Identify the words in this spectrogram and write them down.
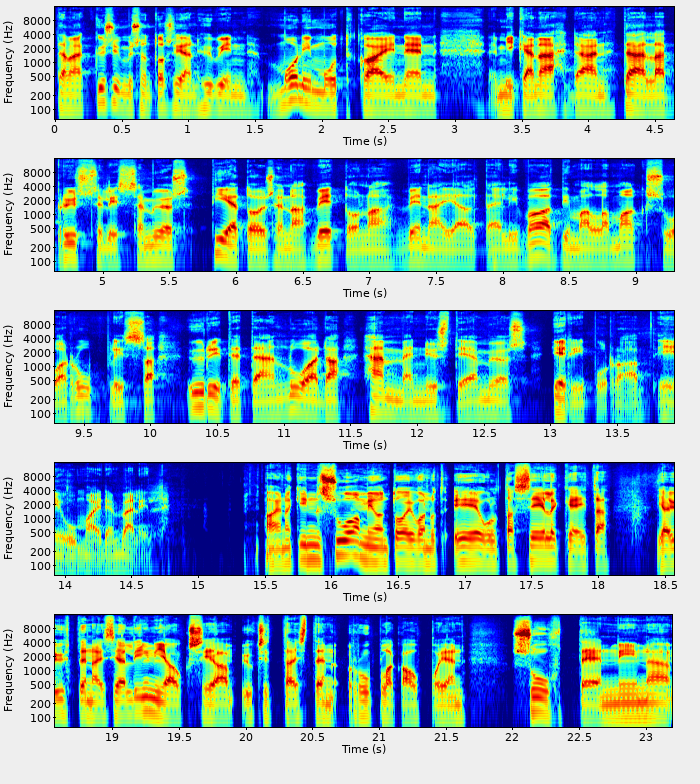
Tämä kysymys on tosiaan hyvin monimutkainen, mikä nähdään täällä Brysselissä myös tietoisena vetona Venäjältä, eli vaatimalla maksua ruplissa yritetään luoda hämmennystä ja myös eripuraa EU-maiden välillä. Ainakin Suomi on toivonut EUlta selkeitä ja yhtenäisiä linjauksia yksittäisten ruplakauppojen suhteen, niin äh,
